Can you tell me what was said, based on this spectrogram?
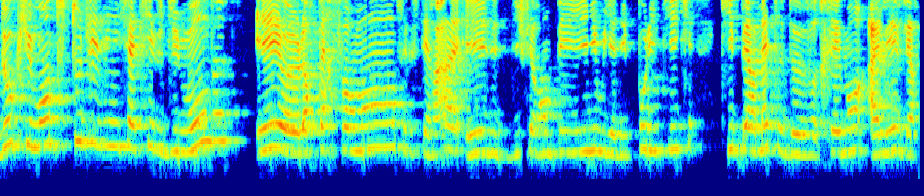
documente toutes les initiatives du monde et euh, leurs performances, etc. Et différents pays où il y a des politiques qui permettent de vraiment aller vers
